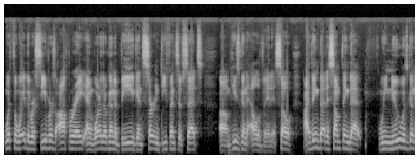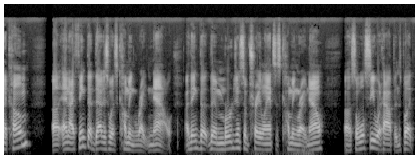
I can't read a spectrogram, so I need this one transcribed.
with the way the receivers operate and where they're going to be against certain defensive sets, um, he's going to elevate it. So I think that is something that we knew was going to come. Uh, and I think that that is what's coming right now. I think that the emergence of Trey Lance is coming right now. Uh, so we'll see what happens. But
